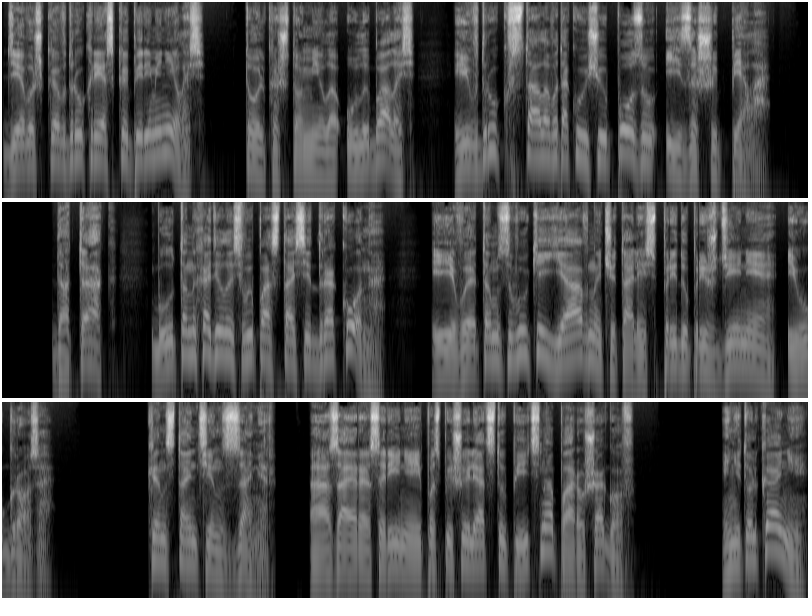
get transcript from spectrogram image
Девушка вдруг резко переменилась. Только что мило улыбалась и вдруг встала в атакующую позу и зашипела. Да так, будто находилась в ипостаси дракона, и в этом звуке явно читались предупреждение и угроза. Константин замер а Зайра с Иринией поспешили отступить на пару шагов. И не только они.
